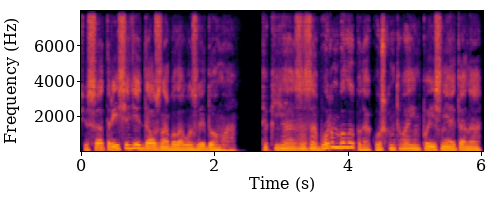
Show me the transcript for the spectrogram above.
часа три сидеть должна была возле дома». «Так я за забором была, под окошком твоим», — поясняет она,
